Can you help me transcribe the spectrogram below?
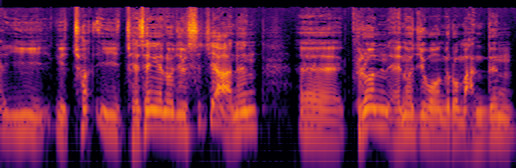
이, 이, 이 재생에너지를 쓰지 않은 에, 그런 에너지원으로 만든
